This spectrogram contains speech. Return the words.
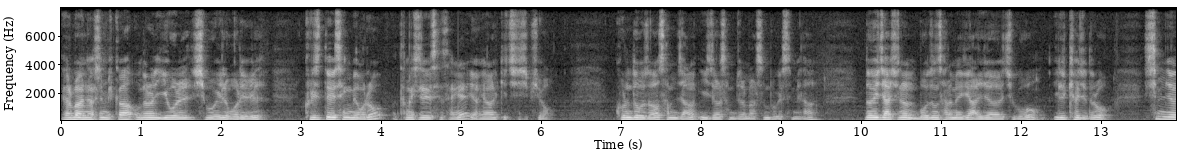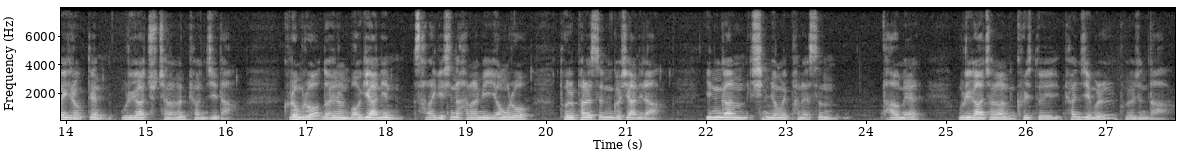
여러분 안녕하십니까? 오늘은 2월 15일 월요일 그리스도의 생명으로 당신의 세상에 영향을 끼치십시오. 고린도후서 3장 2절 3절 말씀 보겠습니다. 너희 자신은 모든 사람에게 알려지고 읽혀지도록 심령에 기록된 우리가 추천하는 편지이다. 그러므로 너희는 먹이 아닌 살아계신 하나님의 영으로 돌판에 쓴 것이 아니라 인간 심령의 판에 쓴 다음에 우리가 전한 그리스도의 편지임을 보여준다.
